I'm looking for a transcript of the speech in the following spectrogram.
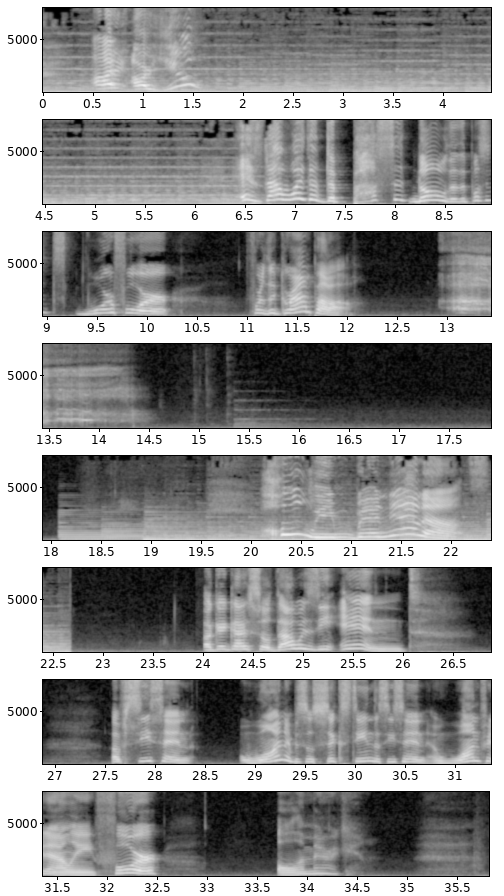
I are you? Is that why the deposit? No, the deposits were for for the grandpa. Holy bananas! Okay, guys, so that was the end of season one, episode 16, the season one finale for All American.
